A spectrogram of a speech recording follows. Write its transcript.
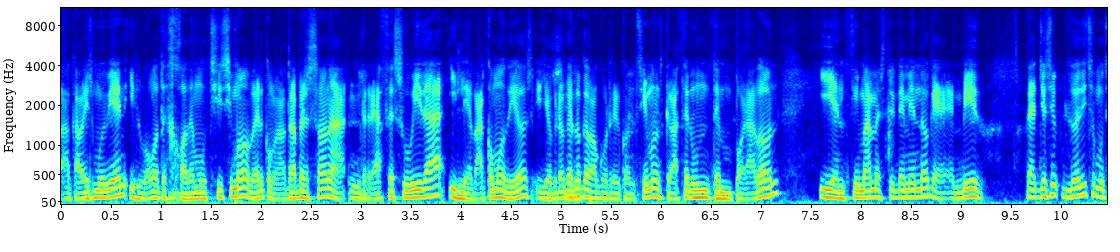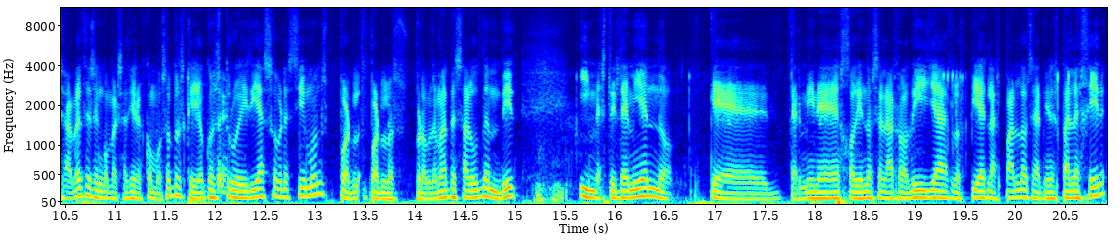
acabáis muy bien y luego te jode muchísimo ver cómo la otra persona rehace su vida y le va como Dios. Y yo creo que es lo que va a ocurrir con Simmons, que va a hacer un temporadón y encima me estoy temiendo que en vid yo lo he dicho muchas veces en conversaciones con vosotros que yo construiría sobre Simmons por, por los problemas de salud de Embiid y me estoy temiendo que termine jodiéndose las rodillas, los pies, la espalda, o sea, tienes para elegir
